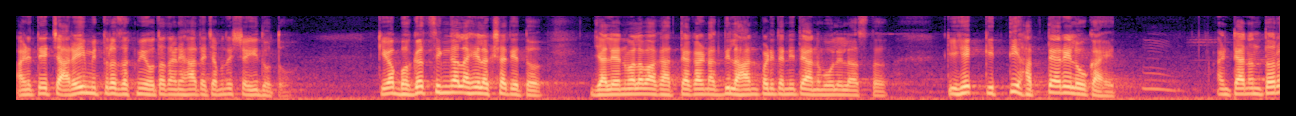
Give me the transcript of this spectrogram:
आणि ते चारही मित्र जखमी होतात आणि हा त्याच्यामध्ये शहीद होतो. किंवा भगतसिंगाला हे लक्षात येतं जालियनवाला बाग हत्याकांड अगदी लहानपणी त्यांनी ते अनुभवलेलं असतं की हे किती हत्यारे लोक आहेत. आणि त्यानंतर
